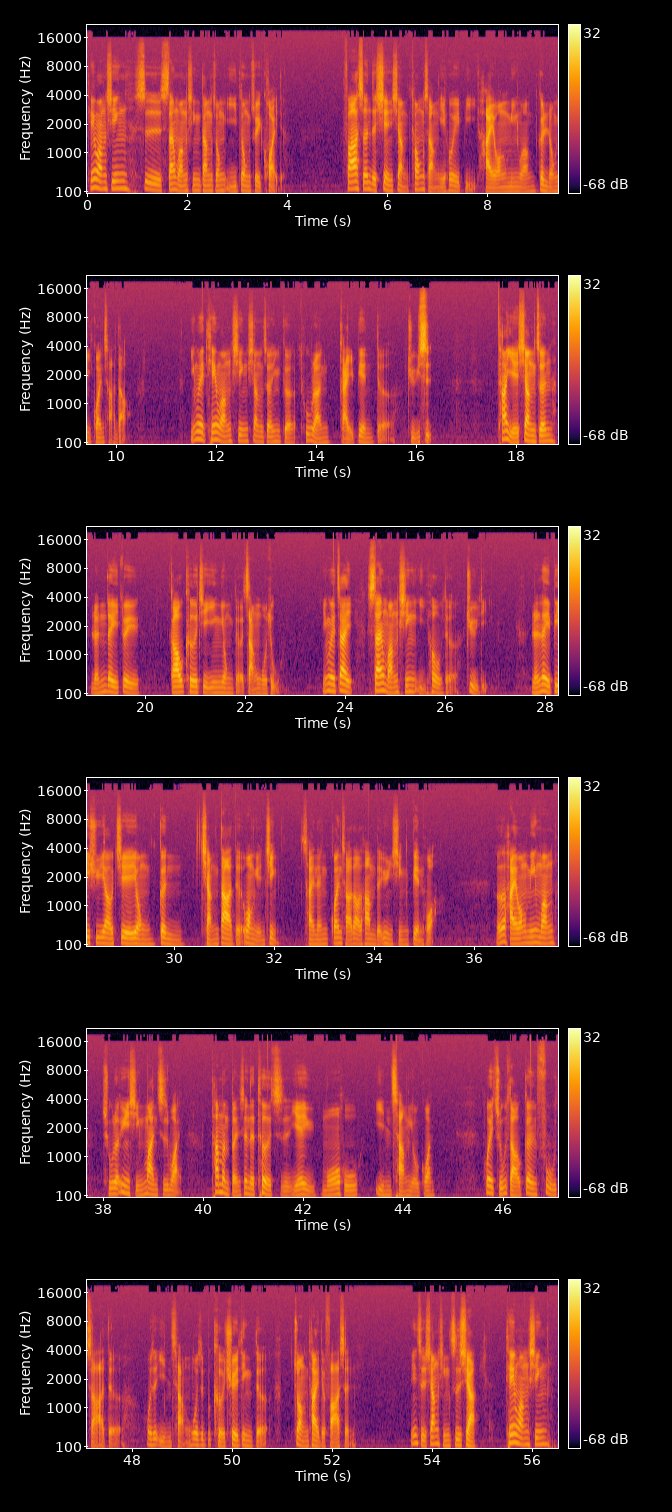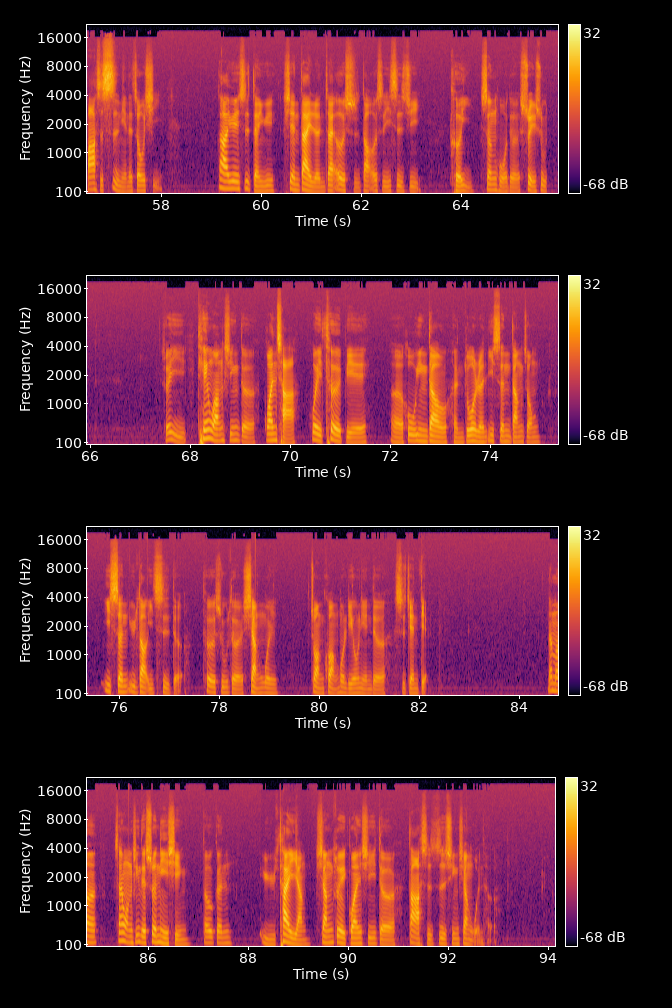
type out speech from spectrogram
天王星是三王星当中移动最快的。发生的现象通常也会比海王、冥王更容易观察到，因为天王星象征一个突然改变的局势，它也象征人类对高科技应用的掌握度，因为在三王星以后的距离，人类必须要借用更强大的望远镜。才能观察到它们的运行变化，而海王、冥王除了运行慢之外，它们本身的特质也与模糊、隐藏有关，会主导更复杂的，或是隐藏，或是不可确定的状态的发生。因此，相形之下，天王星八十四年的周期。大约是等于现代人在二十到二十一世纪可以生活的岁数，所以天王星的观察会特别呃呼应到很多人一生当中一生遇到一次的特殊的相位状况或流年的时间点。那么三王星的顺逆行都跟与太阳相对关系的大十字星相吻合。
